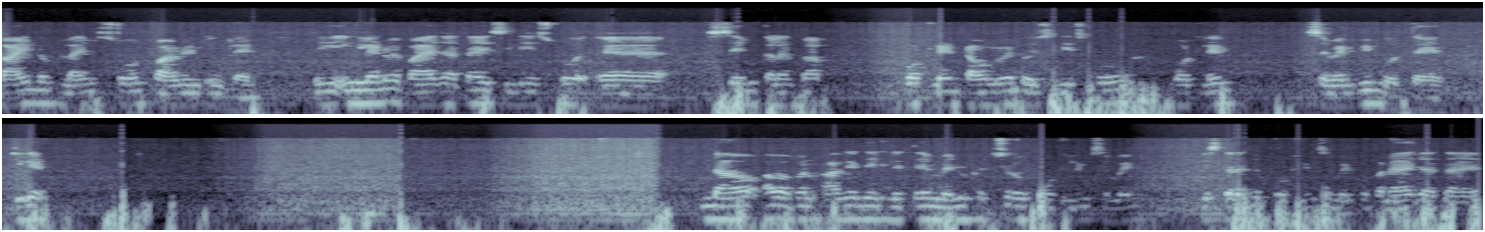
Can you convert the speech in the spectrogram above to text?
kind of limestone found in England. तो ये इंग्लैंड में पाया जाता है इसीलिए इसको सेम कलर का पोर्टलैंड टाउन में तो इसलिए इसको पोर्टलैंड सीमेंट भी बोलते हैं ठीक है नाउ अब अपन आगे देख लेते हैं मैन्युफैक्चर ऑफ़ पोर्टलैंड सीमेंट किस तरह से पोर्टलैंड सीमेंट को बनाया जाता है।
